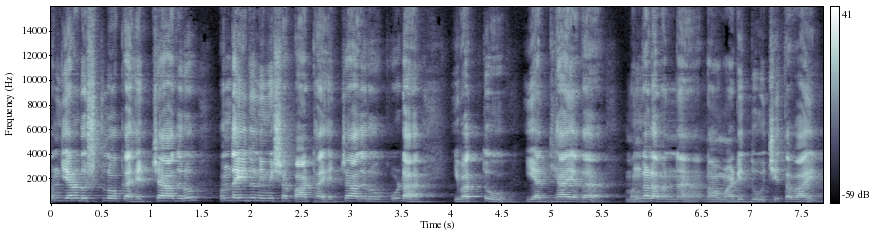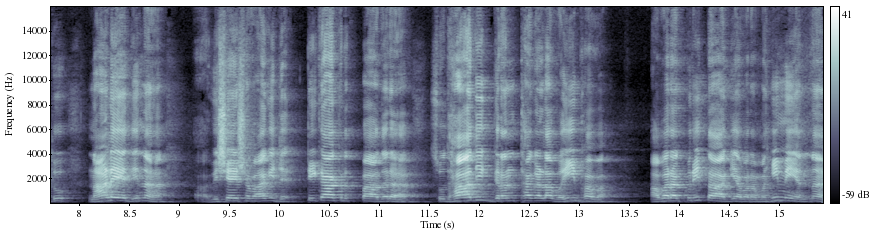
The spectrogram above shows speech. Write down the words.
ಒಂದೆರಡು ಶ್ಲೋಕ ಹೆಚ್ಚಾದರೂ, ಒಂದೈದು ನಿಮಿಷ ಪಾಠ ಹೆಚ್ಚಾದರೂ ಕೂಡ ಇವತ್ತು ಈ ಅಧ್ಯಾಯದ ಮಂಗಳವನ್ನು ನಾವು ಮಾಡಿದ್ದು ಉಚಿತವಾಯಿತು. ನಾಳೆಯ ದಿನ ವಿಶೇಷವಾಗಿ ಜ, ಟೀಕಾಕೃತ್ಪಾದರ ಸುಧಾದಿ ಗ್ರಂಥಗಳ ವೈಭವ, ಅವರ ಕುರಿತಾಗಿ ಅವರ ಮಹಿಮೆಯನ್ನು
